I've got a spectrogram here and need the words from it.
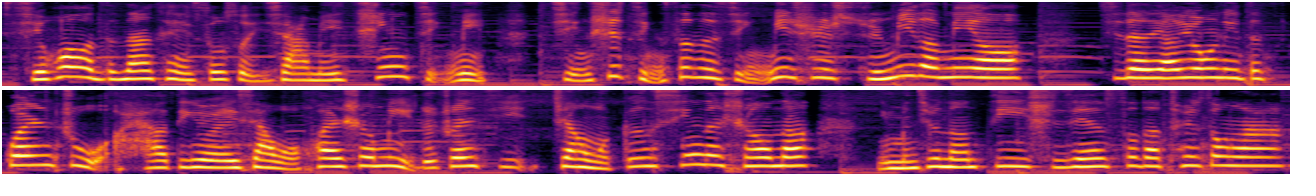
喜欢我的呢，可以搜索一下“迷津锦觅”，锦是锦色的锦，觅是寻觅的觅哦。记得要用力的关注，还要订阅一下我欢声蜜语的专辑，这样我更新的时候呢，你们就能第一时间收到推送啦。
